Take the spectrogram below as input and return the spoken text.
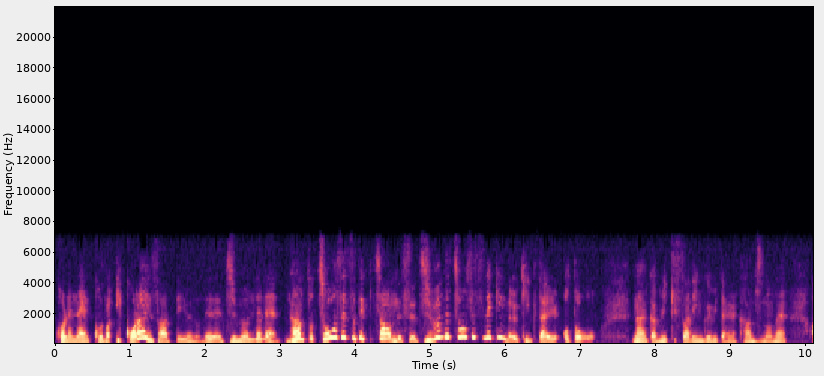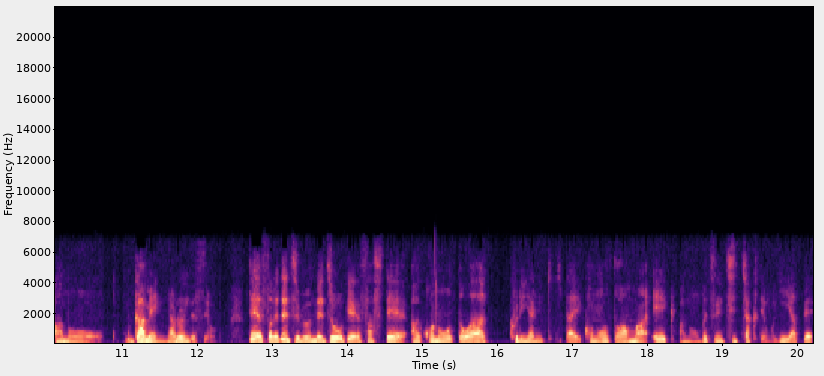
これね、このイコライザーっていうので、ね、自分でね、なんと調節できちゃうんですよ。自分で調節できるのよ、聞きたい音を。なんかミキサリングみたいな感じのね、あの画面になるんですよ。で、それで自分で上下さして、あ、この音はクリアに聞きたい、この音はまあ、えあの別にちっちゃくてもいいやって、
